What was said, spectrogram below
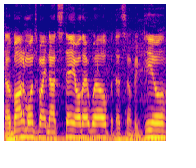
Now the bottom ones might not stay all that well, but that's no big deal.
